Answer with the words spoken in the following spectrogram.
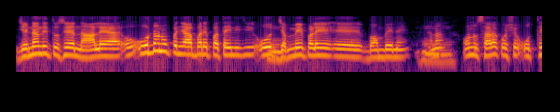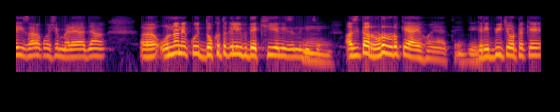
ਜਿਨ੍ਹਾਂ ਦੀ ਤੁਸੀਂ ਨਾਂ ਲਿਆ ਉਹ ਉਹਨਾਂ ਨੂੰ ਪੰਜਾਬ ਬਾਰੇ ਪਤਾ ਹੀ ਨਹੀਂ ਜੀ ਉਹ। ਜੰਮੇ ਪਲੇ ਬੰਬੇ ਨੇ ਹਨਾ। ਉਹਨੂੰ ਸਾਰਾ ਕੁਝ ਉੱਥੇ ਹੀ ਸਾਰਾ ਕੁਝ ਮਿਲਿਆ ਜਾਂ ਉਹਨਾਂ ਨੇ ਕੋਈ ਦੁੱਖ ਤਕਲੀਫ ਦੇਖੀ ਹੈ ਨਹੀਂ ਜ਼ਿੰਦਗੀ 'ਚ। ਅਸੀਂ ਤਾਂ ਰੁੜ ਰੁੜ ਕੇ ਆਏ ਹੋਏ ਆ ਇੱਥੇ। ਗਰੀਬੀ ਚ ਉੱਠ ਕੇ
